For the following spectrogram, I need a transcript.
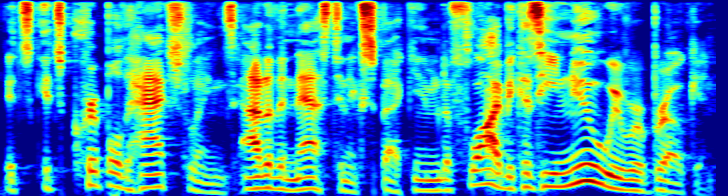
its, its crippled hatchlings out of the nest and expecting them to fly because he knew we were broken.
